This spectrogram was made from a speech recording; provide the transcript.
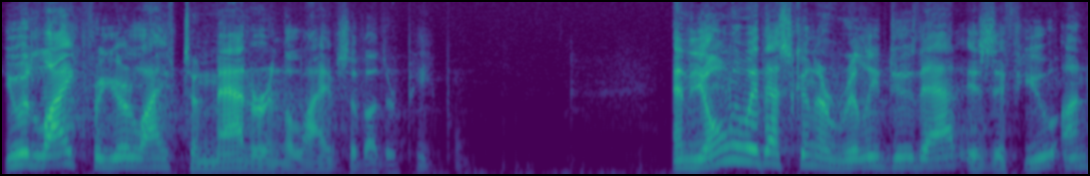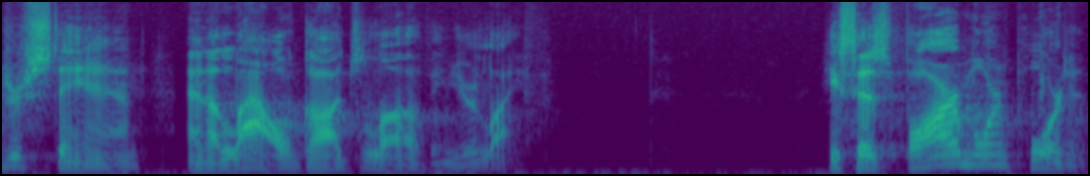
You would like for your life to matter in the lives of other people. And the only way that's going to really do that is if you understand and allow God's love in your life. He says, far more important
